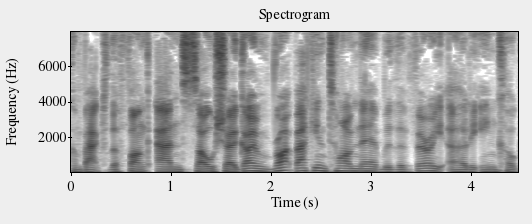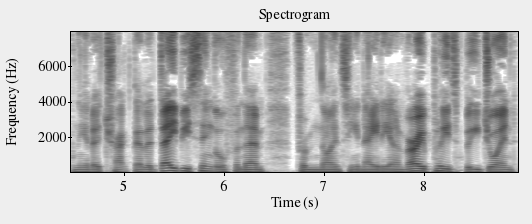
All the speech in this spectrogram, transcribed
Welcome back to the Funk and Soul Show. Going right back in time there with the very early Incognito track there, the debut single from them from 1980. And I'm very pleased to be joined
